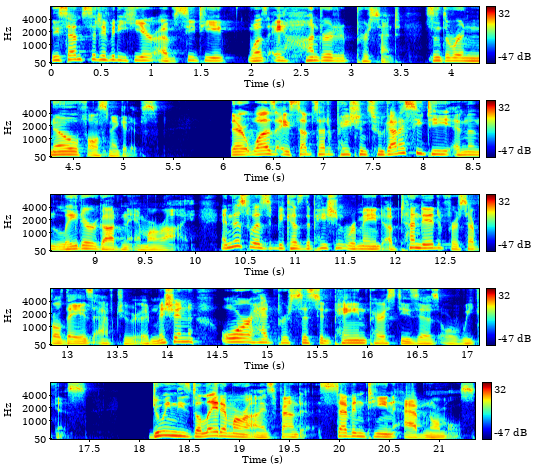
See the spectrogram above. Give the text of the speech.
The sensitivity here of CT was 100%, since there were no false negatives. There was a subset of patients who got a CT and then later got an MRI. And this was because the patient remained obtunded for several days after admission or had persistent pain, paresthesias, or weakness. Doing these delayed MRIs found 17 abnormals,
